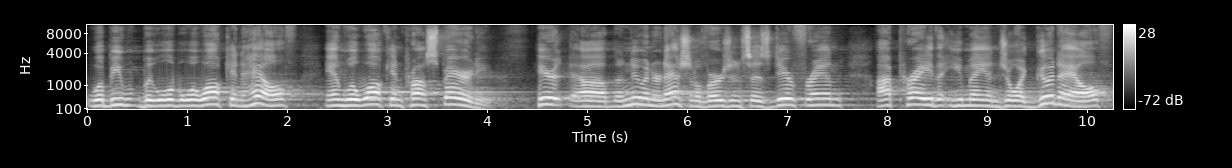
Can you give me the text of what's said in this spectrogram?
will, be, will, will walk in health and will walk in prosperity. Here, uh, the New International Version says, Dear friend, I pray that you may enjoy good health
